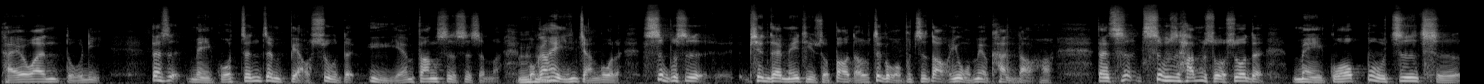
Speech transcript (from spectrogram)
台湾独立。但是美国真正表述的语言方式是什么？我刚才已经讲过了，是不是现在媒体所报道这个我不知道，因为我没有看到哈。但是是不是他们所说的美国不支持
